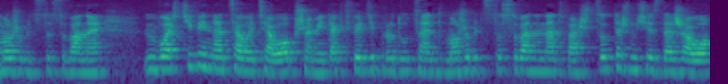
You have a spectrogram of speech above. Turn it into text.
Może być stosowany właściwie na całe ciało, przynajmniej tak twierdzi producent. Może być stosowany na twarz, co też mi się zdarzało.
